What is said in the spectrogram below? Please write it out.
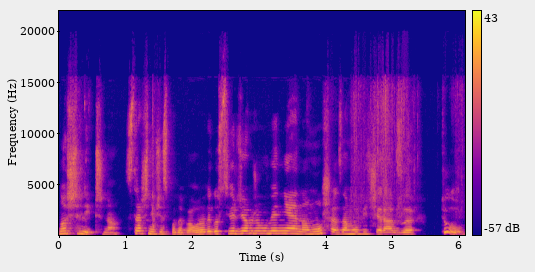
No śliczna. Strasznie mi się spodobało, dlatego stwierdziłam, że mówię, nie no, muszę zamówić razy tu.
